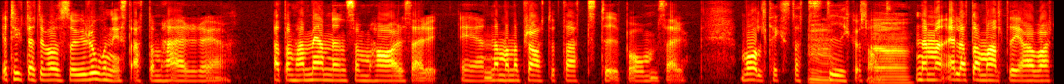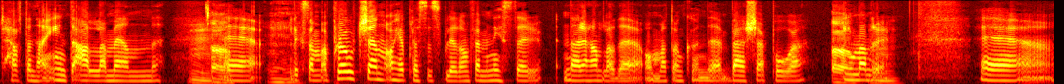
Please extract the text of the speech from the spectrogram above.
jag tyckte att det var så ironiskt att de här, eh, att de här männen som har så här, eh, när man har pratat att, typ om så här, våldtäktsstatistik och sånt. Ja. När man, eller att de alltid har varit, haft den här, inte alla män Ja. eh, liksom approachen och helt plötsligt så blev de feminister när det handlade om att de kunde basha på Ja. invandrare. Eh,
